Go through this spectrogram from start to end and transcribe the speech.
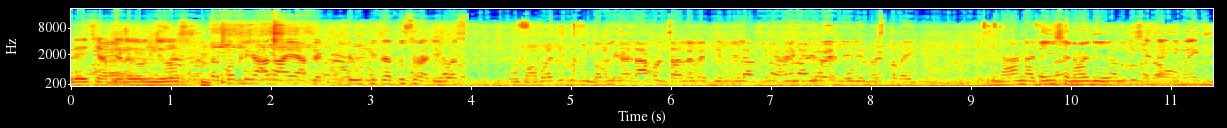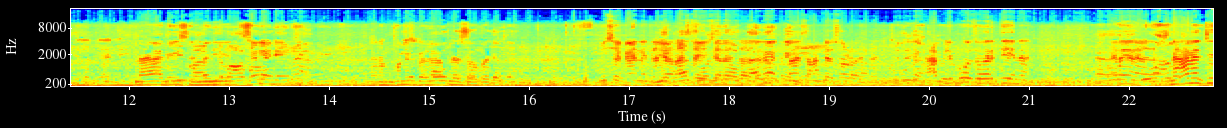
द्यायची आपल्याला दोन दिवस तर पब्लिक आज आहे आपल्या ड्युटीचा दुसरा दिवस पब्लिक आता आपण चाललेलं आहे दिल्लीला आपली भरलेली मस्त पैकी ना ना टेन्शनमध्ये आहे. ना टेन्शनमध्ये आहे. सगळं टेन्शन कारण पोलीस बघा आपल्यासोबत आहे विषय काय नाही त्याला रस्ता विचारायचा बस आपल्या सोडवायचा आपली पोच वरती आहे ना. नानाचे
